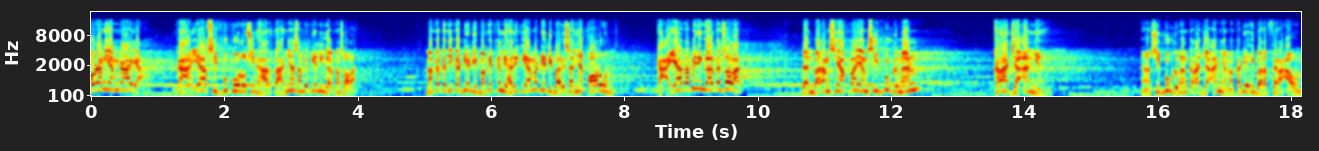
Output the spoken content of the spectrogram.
orang yang kaya, kaya sibuk ngurusin hartanya sampai dia meninggalkan sholat. Maka ketika dia dibangkitkan di hari kiamat dia di barisannya Korun, kaya tapi meninggalkan sholat. Dan barang siapa yang sibuk dengan kerajaannya, ya, sibuk dengan kerajaannya, maka dia ibarat Firaun.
